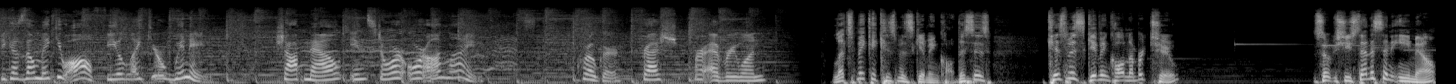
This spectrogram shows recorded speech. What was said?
because they'll make you all feel like you're winning. Shop now, in store, or online. Kroger, fresh for everyone. Let's make a Christmas giving call. This is Christmas giving call number two. So she sent us an email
